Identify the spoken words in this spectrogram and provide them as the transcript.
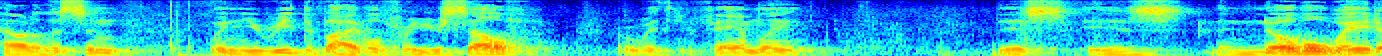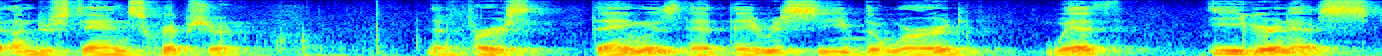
how to listen when you read the Bible for yourself or with your family. This is the noble way to understand Scripture. The first thing is that they received the Word with eagerness.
